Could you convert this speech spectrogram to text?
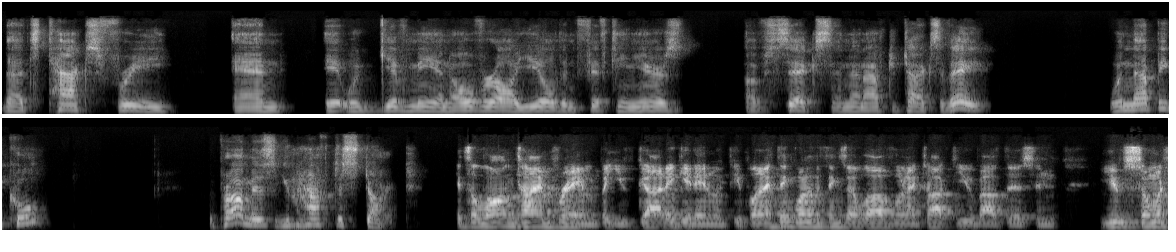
that's tax free, and it would give me an overall yield in 15 years of six, and then after tax of eight. Wouldn't that be cool? The problem is you have to start. It's a long time frame, but you've got to get in with people. And I think one of the things I love when I talk to you about this, and you have so much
